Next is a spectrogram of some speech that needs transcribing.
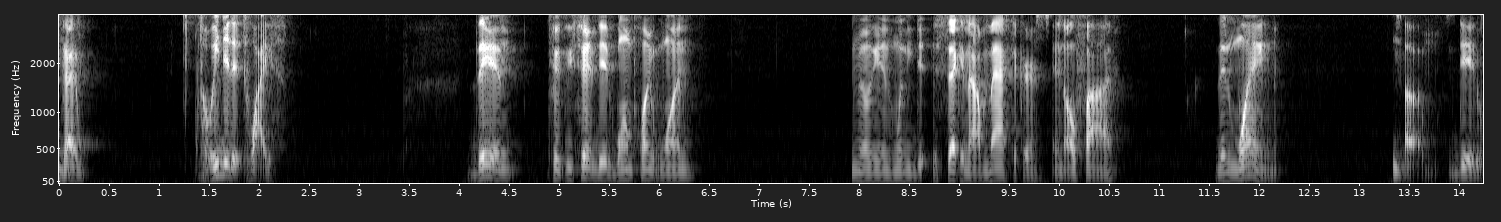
Okay, so he did it twice. Then 50 Cent did 1.1 million when he did his second album Massacre in 05. Then Wayne um, did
